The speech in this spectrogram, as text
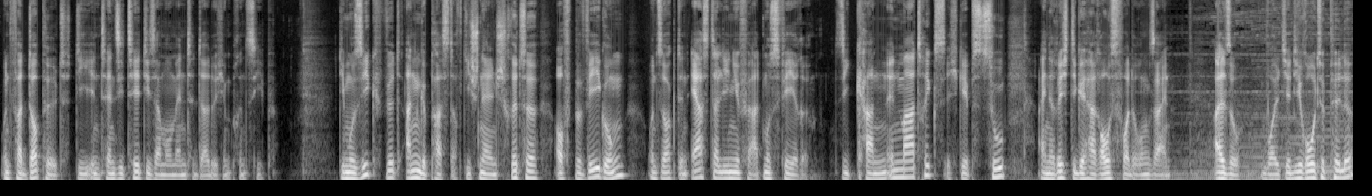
und verdoppelt die Intensität dieser Momente dadurch im Prinzip. Die Musik wird angepasst auf die schnellen Schritte, auf Bewegung und sorgt in erster Linie für Atmosphäre. Sie kann in Matrix, ich gebe es zu, eine richtige Herausforderung sein. Also, wollt ihr die rote Pille?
